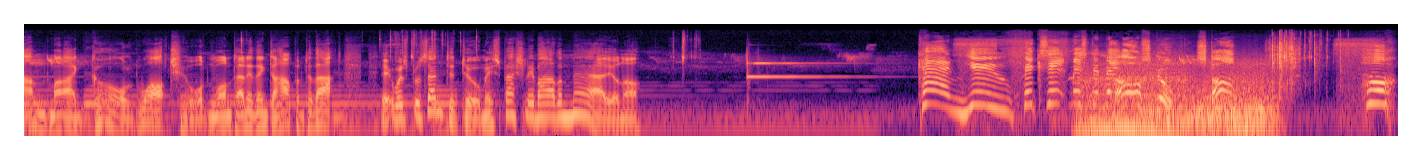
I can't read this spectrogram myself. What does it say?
And my gold watch. I wouldn't want anything to happen to that. It was presented to me, specially by the mayor, you know. Can you fix it, Mr. Bentley? Oh, Scoop, stop! Oh,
